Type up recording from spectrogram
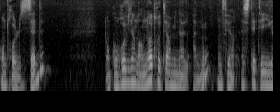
CTRL Z, donc on revient dans notre terminal à nous, on fait un stty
